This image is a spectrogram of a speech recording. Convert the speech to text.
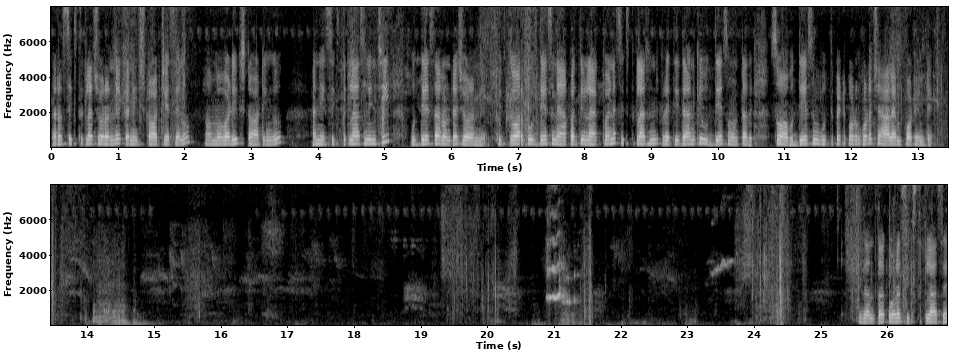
తర్వాత సిక్స్త్ క్లాస్ చూడండి. ఇక్కడ నుంచి స్టార్ట్ చేశాను. అమ్మఒడి స్టార్టింగ్. అని సిక్స్త్ క్లాస్ నుంచి ఉద్దేశాలు ఉంటాయి చూడండి. ఫిఫ్త్ వరకు ఉద్దేశం నేపథ్యం లేకపోయినా సిక్స్త్ క్లాస్ నుంచి ప్రతిదానికి ఉద్దేశం ఉంటుంది. సో ఆ ఉద్దేశం గుర్తుపెట్టుకోవడం కూడా చాలా ఇంపార్టెంటే ఇదంతా కూడా సిక్స్త్ క్లాసే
